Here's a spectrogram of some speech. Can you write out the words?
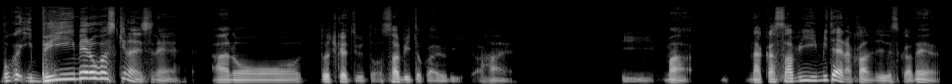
僕は B メロが好きなんですね。あの、どっちかというと、サビとかより、は。いまあ、中サビみたいな感じですかね。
